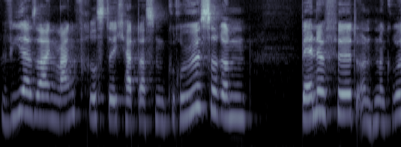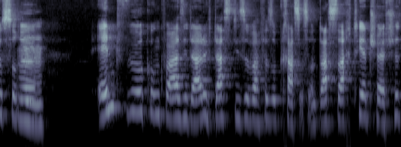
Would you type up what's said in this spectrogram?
wir sagen, langfristig hat das einen größeren Benefit und eine größere mhm. Entwirkung quasi dadurch, dass diese Waffe so krass ist. Und das sagt hier Churchill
